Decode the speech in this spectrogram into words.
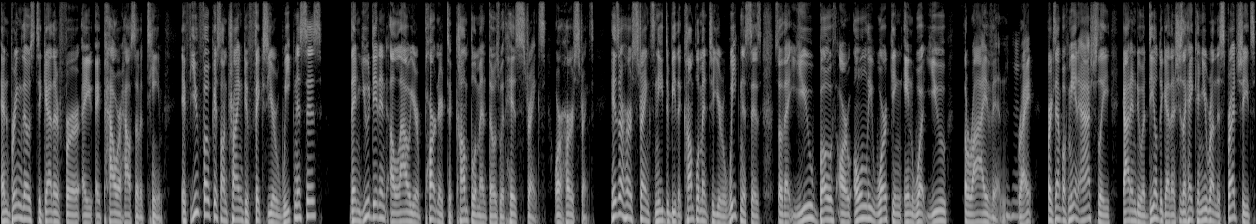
and bring those together for a, a powerhouse of a team. If you focus on trying to fix your weaknesses, then you didn't allow your partner to complement those with his strengths or her strengths. His or her strengths need to be the complement to your weaknesses so that you both are only working in what you thrive in, Mhm. right? For example, if me and Ashley got into a deal together and she's like, hey, can you run the spreadsheets?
